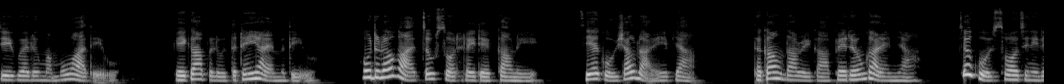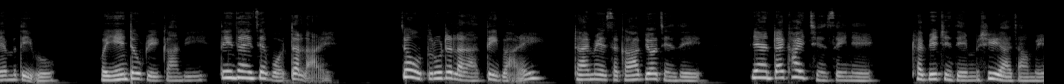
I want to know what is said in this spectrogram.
ကြေခွဲလို့မှမဝသေးဘူးဘေကဘလို့တတင်းရတယ်မသိဘူးဟိုတလောကကျုပ်စော်ထလိုက်တဲ့ကောင်လေးဇရက်ကိုရောက်လာတယ်ဗျတကောင်သားတွေကဘယ်တုန်းကတည်းများကျုပ်ကိုစော်ချင်နေလည်းမသိဘူး ဝရင်တုတ်တွေကပြီးတင်းချိုင်းချက်ပေါ်တက်လာတယ်ကျုပ်သူတို့တက်လာတာသိပါတယ်ဒါပေမဲ့စကားပြောခြင်းစိပြန်တိုက်ခိုက်ခြင်းစိနဲ့ထွက်ပြေးခြင်းစိမရှိရကြောင်းပဲ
